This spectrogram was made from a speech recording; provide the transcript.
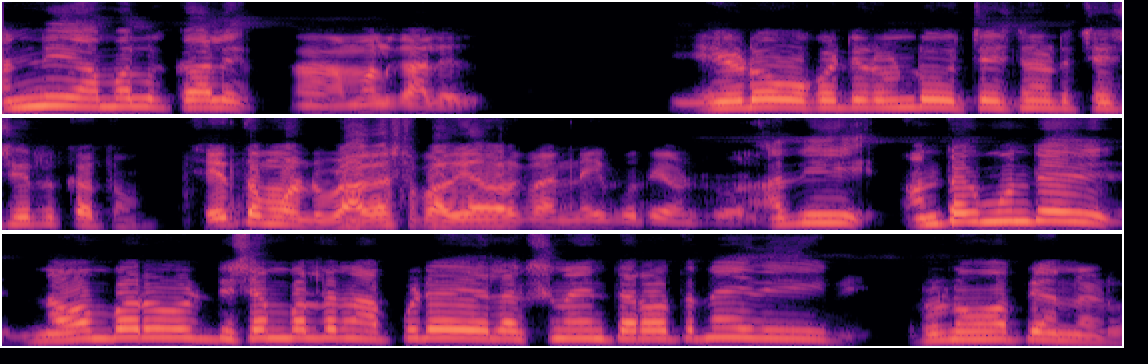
అన్ని అమలు కాలేదు అమలు కాలేదు. ఏడో ఒకటి రెండు చేసినట్టు చేసారు కథం. చేద్దాం అంటారు ఆగస్టు పదిహేను వరకు అన్ని అయిపోతాయి అంటారు. అది అంతకు ముందే నవంబర్ డిసెంబర్లో అప్పుడే ఎలక్షన్ అయిన తర్వాతనే ఇది రుణమాఫీ అన్నాడు.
